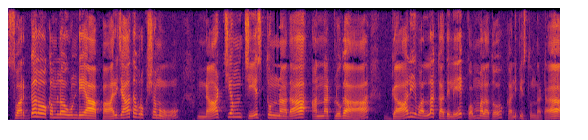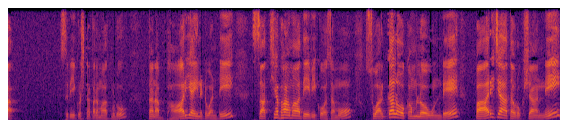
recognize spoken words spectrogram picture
స్వర్గలోకంలో ఉండే ఆ పారిజాత వృక్షము నాట్యం చేస్తున్నదా అన్నట్లుగా గాలి వల్ల కదిలే కొమ్మలతో కనిపిస్తుందట. శ్రీకృష్ణ పరమాత్ముడు తన భార్య అయినటువంటి సత్యభామాదేవి కోసము స్వర్గలోకంలో ఉండే పారిజాత వృక్షాన్ని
